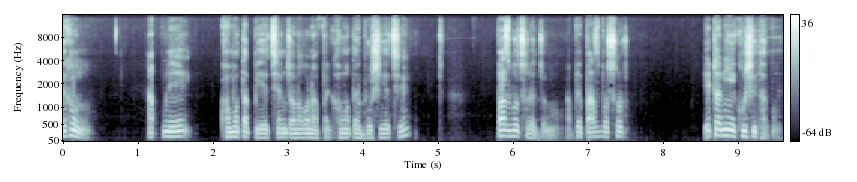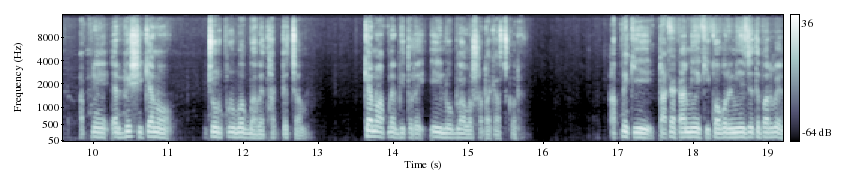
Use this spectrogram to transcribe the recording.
দেখুন, আপনি ক্ষমতা পেয়েছেন, জনগণ আপনাকে ক্ষমতায় বসিয়েছে পাঁচ বছরের জন্য। আপনি পাঁচ বছর এটা নিয়ে খুশি থাকুন। আপনি এর বেশি কেন জোরপূর্বকভাবে থাকতে চান? কেন আপনার ভিতরে এই লোভ লালসাটা কাজ করে? আপনি কি টাকা কামিয়ে কি কবরে নিয়ে যেতে পারবেন?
